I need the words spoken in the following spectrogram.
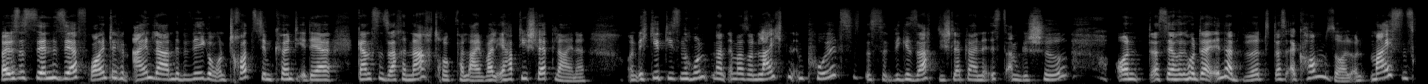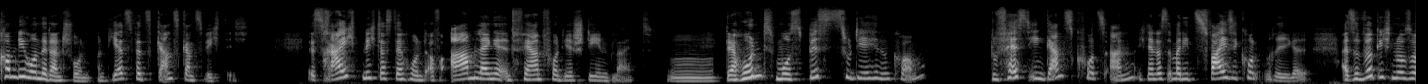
Weil es ist sehr, eine sehr freundliche und einladende Bewegung und trotzdem könnt ihr der ganzen Sache Nachdruck verleihen, weil ihr habt die Schleppleine. Und ich gebe diesen Hunden dann immer so einen leichten Impuls. Das, wie gesagt, die Schleppleine ist am Geschirr und dass der Hund erinnert wird, dass er kommen soll. Und meistens kommen die Hunde dann schon. Und jetzt wird's ganz, ganz wichtig. Es reicht nicht, dass der Hund auf Armlänge entfernt vor dir stehen bleibt. Mhm. Der Hund muss bis zu dir hinkommen. Du fässt ihn ganz kurz an. Ich nenne das immer die Zwei-Sekunden-Regel. Also wirklich nur so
